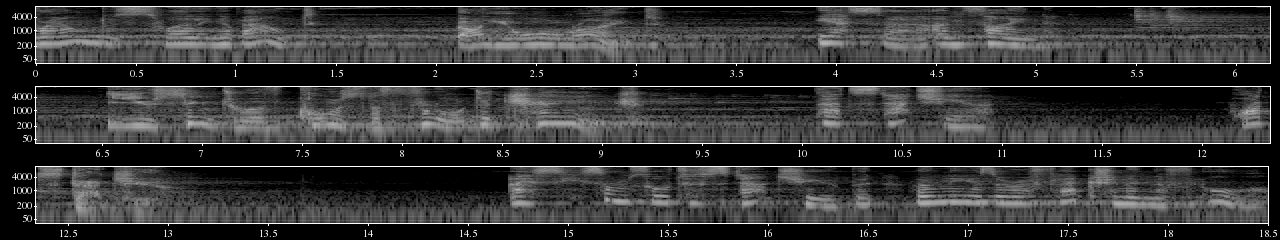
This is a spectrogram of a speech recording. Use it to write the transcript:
Ground was swirling about. Are you all right? Yes, sir, I'm fine. You seem to have caused the floor to change. That statue. What statue? I see some sort of statue, but only as a reflection in the floor.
